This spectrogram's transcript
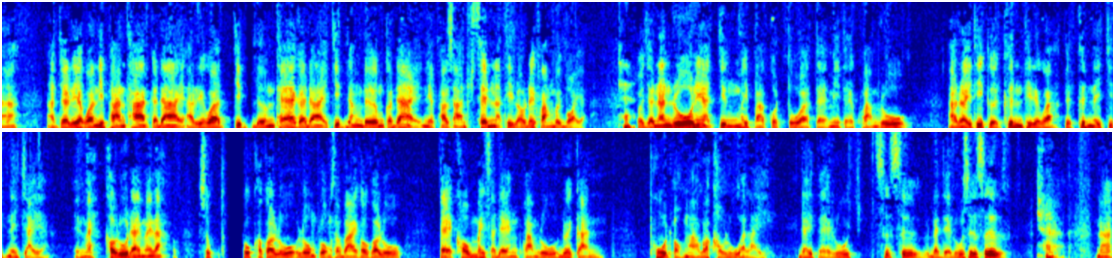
นะอาจจะเรียกว่านิพพานธาตุก็ได้ อาจเรียกว่าจิตเดิมแท้ก็ได้ จิตดั้งเดิมก็ได้ เนี่ยภาษาเซนน่ะที่เราได้ฟังบ่อยๆอะค่ะเพราะฉะนั้นรู้เนี่ยจึงไม่ปรากฏตัวแต่มีแต่ความรู้ อะไรที่เกิดขึ้นที่เรียกว่าเกิดขึ้นในจิตในใจอะ เห็นไหมเขารู้ได้ไหมล่ะ สุขทุกข์เขาก็รู้โล่งโปร่งสบายเขาก็รู้ แต่เขาไม่แสดงความรู้ด้วยการพูดออกมาว่าเขารู้อะไร ได้แต่รู้ซื่อๆได้แต่รู้ซื่อๆค่ะอ่านะ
